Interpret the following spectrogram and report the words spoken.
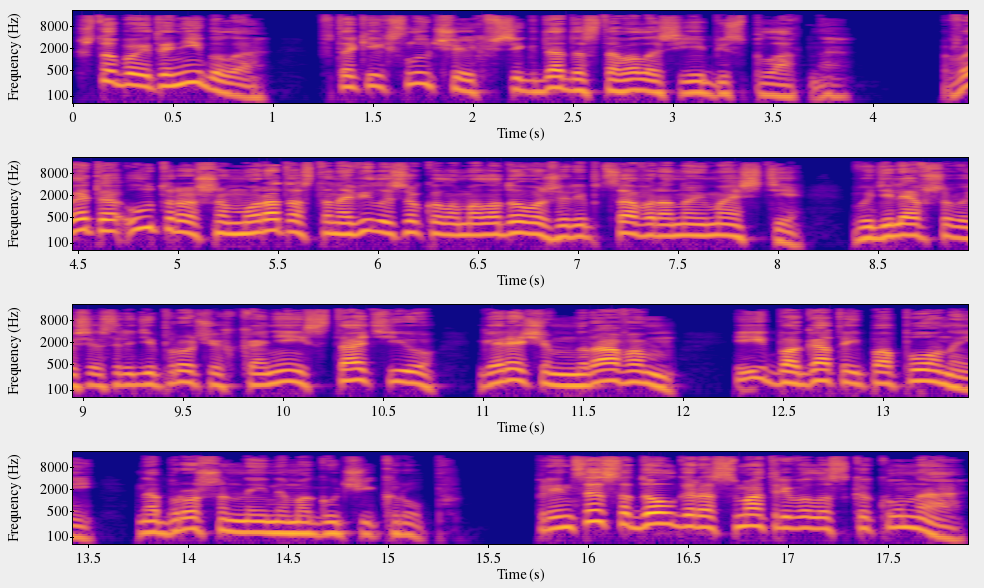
что бы это ни было, в таких случаях всегда доставалась ей бесплатно. В это утро Шаммурат остановилась около молодого жеребца вороной масти, выделявшегося среди прочих коней статью, горячим нравом и богатой попоной, наброшенной на могучий круп. Принцесса долго рассматривала скакуна,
